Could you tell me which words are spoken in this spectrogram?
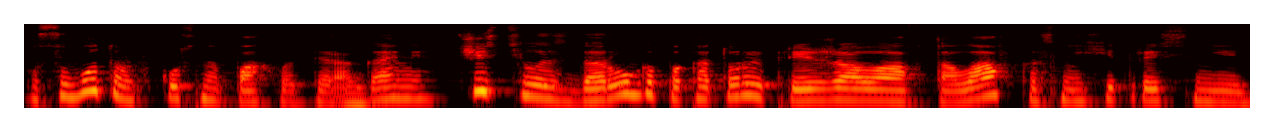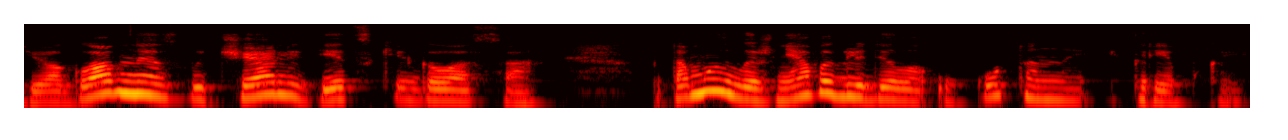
По субботам вкусно пахло пирогами, чистилась дорога, по которой приезжала автолавка с нехитрой снедью, а главное, звучали детские голоса. Потому и лыжня выглядела укутанной и крепкой.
